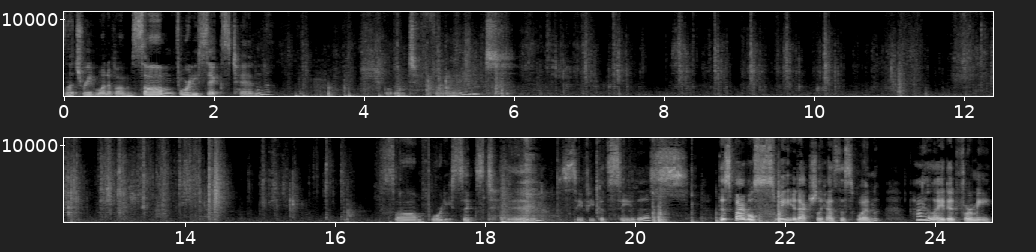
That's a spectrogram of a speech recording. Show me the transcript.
let's read one of them Psalm 46:10. Going to find. Psalm 46:10. See if you could see this. This Bible's sweet. It actually has this one highlighted for me.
